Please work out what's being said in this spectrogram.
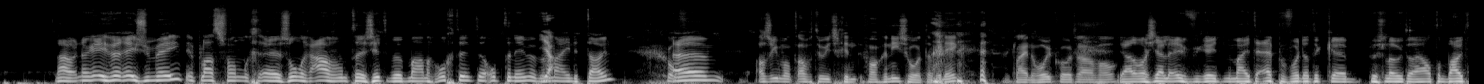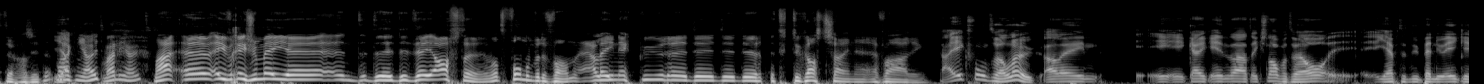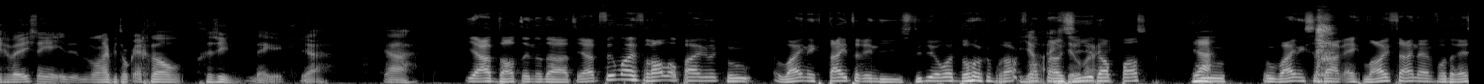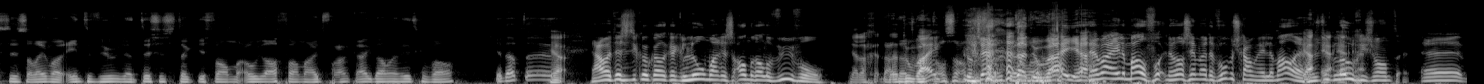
Nou, nog even een resume. In plaats van eh, zondagavond eh, zitten we maandagochtend eh, op te nemen bij Ja. mij in de tuin. God, Ehm, als iemand af en toe iets gen- van genies hoort, dan ben ik. een kleine hooikoortsaanval. ja, dan was Jelle even vergeten mij te appen voordat ik eh, besloten had om buiten te gaan zitten. Ja. Maakt niet uit. Maakt niet uit. Maar eh, even resume, eh, de, de, de day after. Wat vonden we ervan? Alleen echt puur de, de, de, het te gast zijn ervaring. Ja, ik vond het wel leuk. Alleen, kijk, inderdaad, ik snap het wel. Je hebt het nu, bent nu één keer geweest en je- dan heb je het ook echt wel gezien, denk ik. Ja. Ja. Ja, dat inderdaad. Ja, het viel mij vooral op eigenlijk hoe weinig tijd er in die studio wordt doorgebracht. Ja, Want nou zie je dat pas. Ja. Hoe, hoe weinig ze daar echt live zijn. En voor de rest is het alleen maar interviews en tussenstukjes van Olaf vanuit Frankrijk dan in dit geval. Ja, dat... eh, Ja. Ja, maar het is natuurlijk ook wel, kijk, lul maar eens anderhalf uur vol. Ja, dat, Nou, dat, dat doen wij. ons dat wel. doen wij, ja. Nee, maar helemaal, voor, dat was in bij de voorbeschouwing helemaal erg. Ja, dat is natuurlijk logisch, want eh,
